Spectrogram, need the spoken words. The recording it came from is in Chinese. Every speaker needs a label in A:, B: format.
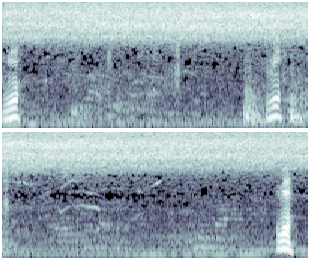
A: 咪咪，咪咪，咪咪。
